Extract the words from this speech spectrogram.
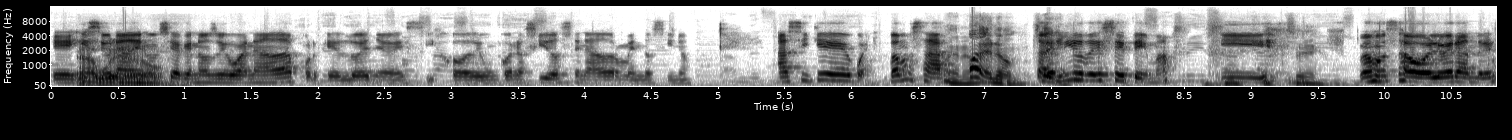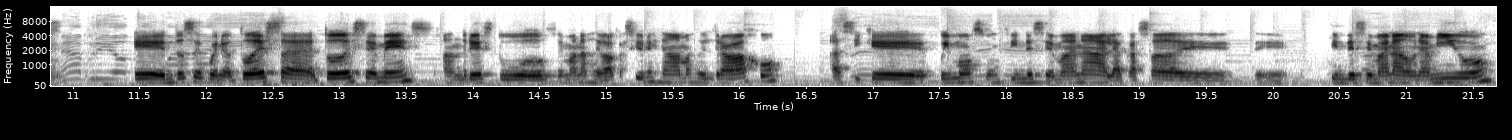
eh, ah, hice una denuncia que no llegó a nada porque el dueño es hijo de un conocido senador mendocino. Así que bueno, vamos a salir de ese tema y vamos a volver a Andrés. Eh, entonces, bueno, toda esa, todo ese mes Andrés tuvo dos semanas de vacaciones nada más del trabajo, así que fuimos un fin de semana a la casa de, fin de semana de un amigo,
